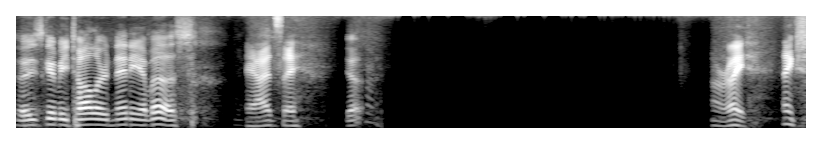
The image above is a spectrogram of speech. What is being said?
So he's going to be taller than any of us. Yeah, I'd say. Yeah. All right. Thanks.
